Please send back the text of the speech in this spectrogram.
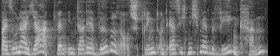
bei so einer Jagd, wenn ihm da der Wirbel rausspringt und er sich nicht mehr bewegen kann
